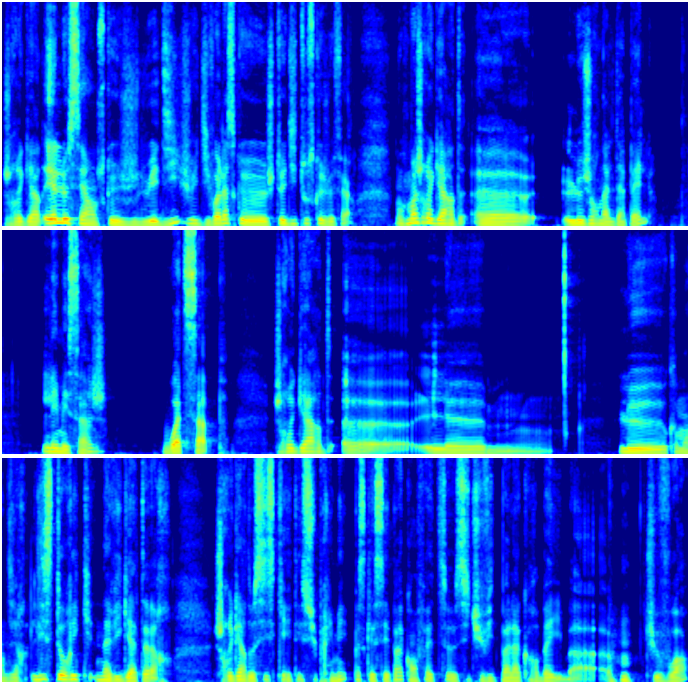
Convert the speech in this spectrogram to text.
je regarde. Et elle le sait, hein, parce que je lui ai dit, je lui ai dit, voilà ce que je te dis, tout ce que je vais faire. Donc moi, je regarde euh, le journal d'appel, les messages, WhatsApp. Je regarde euh, le, le, comment dire, l'historique navigateur. Je regarde aussi ce qui a été supprimé, parce qu'elle sait pas qu'en fait, si tu vides pas la corbeille, bah, tu vois.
